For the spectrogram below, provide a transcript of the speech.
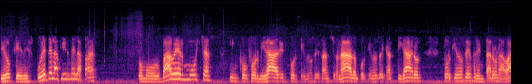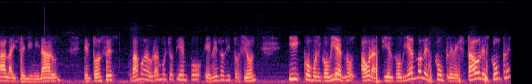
Dijo que después de la firma de la paz, como va a haber muchas inconformidades porque no se sancionaron, porque no se castigaron, porque no se enfrentaron a bala y se eliminaron, entonces vamos a durar mucho tiempo en esa situación y como el gobierno, ahora, si el gobierno les cumple, el Estado les cumple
